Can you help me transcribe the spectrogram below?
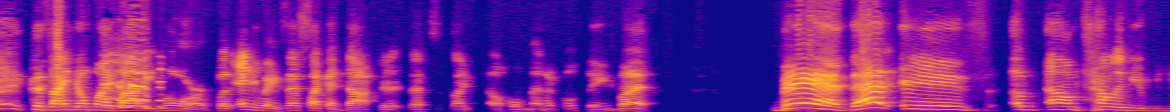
Because I know my body more. But, anyways, that's like a doctor, that's like a whole medical thing. But, man, that is, um, I'm telling you,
